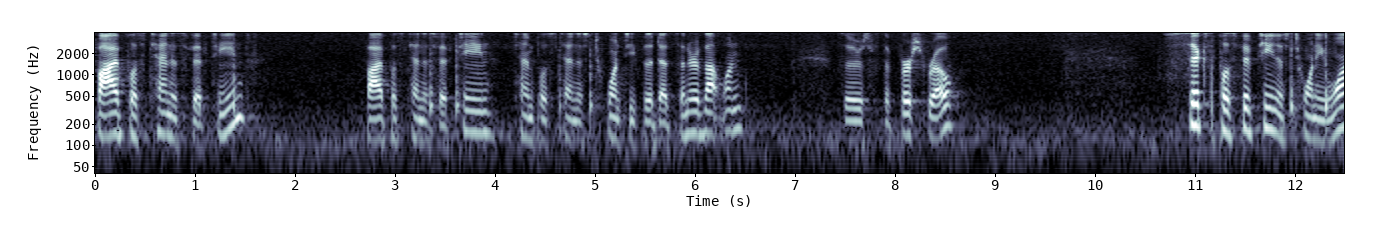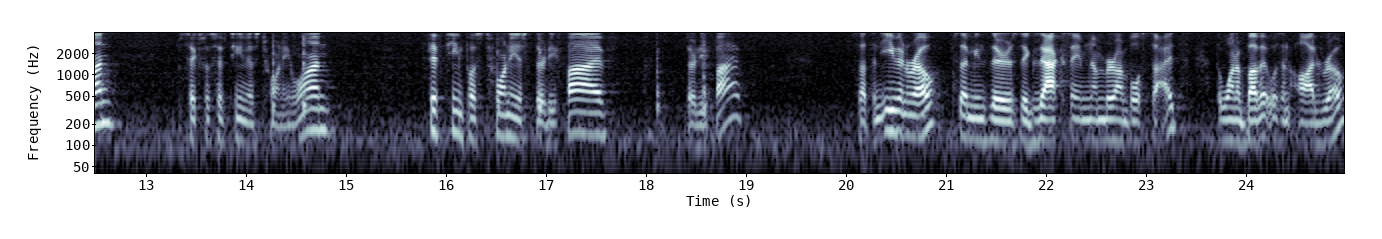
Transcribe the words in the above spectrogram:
5 plus 10 is 15. 5 plus 10 is 15. 10 plus 10 is 20 for the dead center of that one. So there's the first row. 6 plus 15 is 21. 6 plus 15 is 21. 15 plus 20 is 35. 35. So that's an even row. So that means there's the exact same number on both sides. The one above it was an odd row.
